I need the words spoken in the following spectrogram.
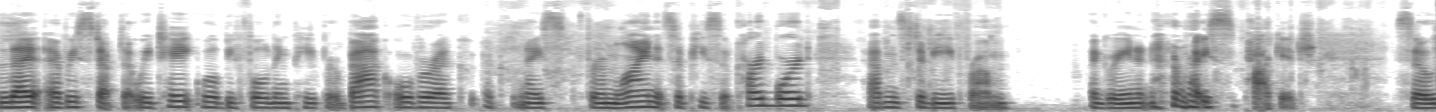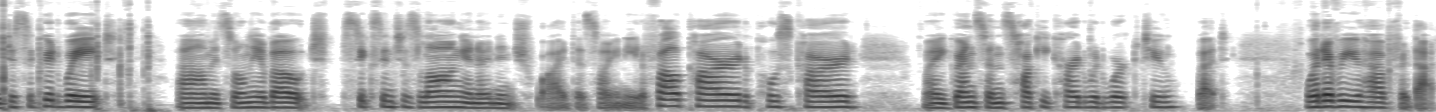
every step that we take. We'll be folding paper back over a, a nice firm line. It's a piece of cardboard, happens to be from a grain and rice package. So just a good weight. Um, it's only about six inches long and an inch wide. That's all you need. A file card, a postcard. My grandson's hockey card would work too, but whatever you have for that.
